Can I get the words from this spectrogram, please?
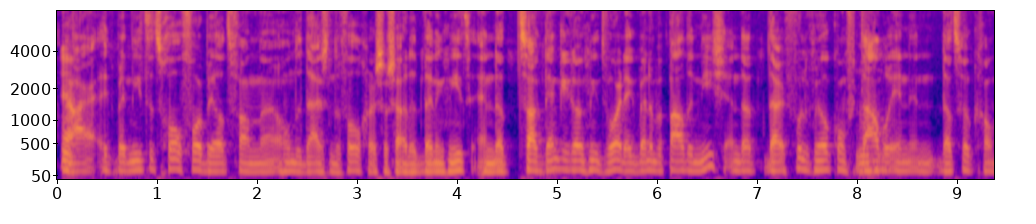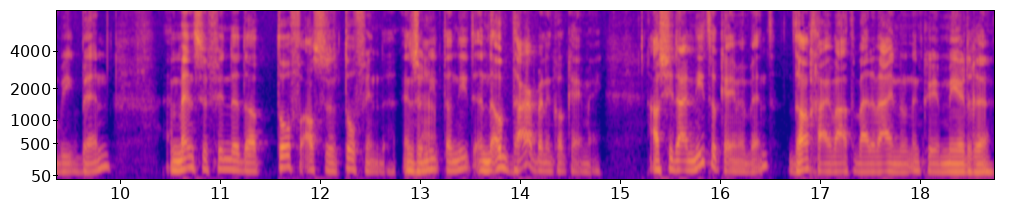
Ja. Maar ik ben niet het schoolvoorbeeld van eh, honderdduizenden volgers of zo. Dat ben ik niet. En dat zal ik denk ik ook niet worden. Ik ben een bepaalde niche en dat, daar voel ik me heel comfortabel Mhm. in. En dat is ook gewoon wie ik ben. En mensen vinden dat tof als ze het tof vinden. En zo Ja. niet, dan niet. En ook daar ben ik oké mee. Als je daar niet oké mee bent, dan ga je water bij de wijn doen. En kun je meerdere,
